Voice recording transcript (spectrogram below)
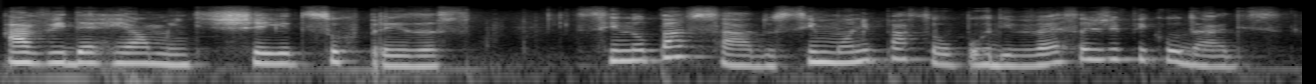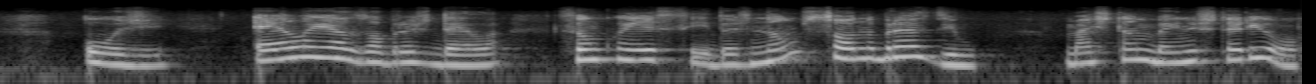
A vida é realmente cheia de surpresas. Se no passado Simone passou por diversas dificuldades, hoje ela e as obras dela são conhecidas não só no Brasil, mas também no exterior.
